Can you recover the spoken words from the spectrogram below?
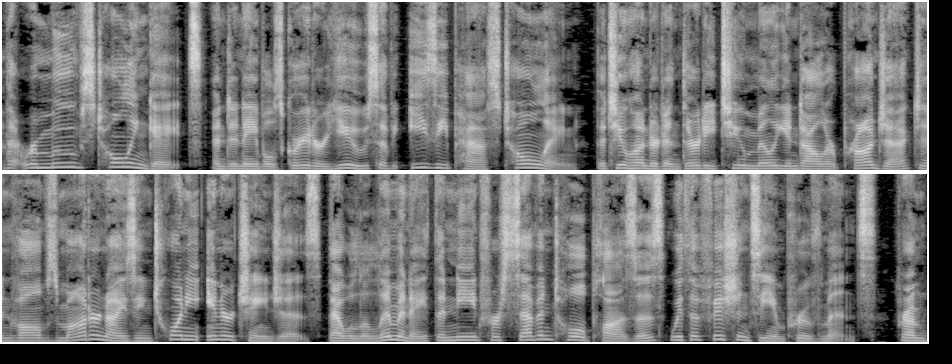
that removes tolling gates and enables greater use of E-ZPass tolling. The $232 million project involves modernizing 20 interchanges that will eliminate the need for seven toll plazas with efficiency improvements. From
